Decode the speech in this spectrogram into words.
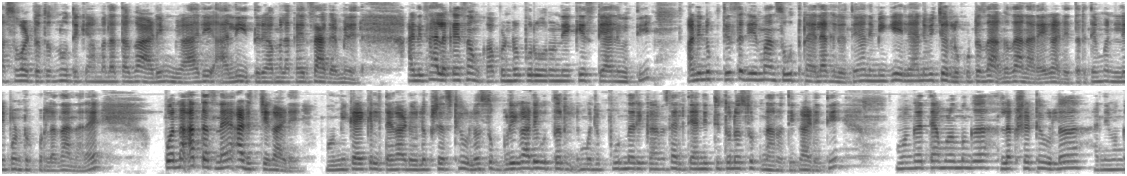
असं वाटतच नव्हतं की आम्हाला आता गाडी मिळाली आली तरी आम्हाला काही जागा मिळेल. आणि झालं काय सांगू का पंढरपूरवरून एक एस टी आली होती आणि नुकतीच सगळी माणसं उतरायला लागली होती आणि मी गेले आणि विचारलं कुठं जागा जाणार आहे गाडी? तर ते म्हणले पंढरपूरला जाणार आहे. पण आताच नाही अडीचची गाडी आहे. मग मी काय केलं त्या गाडीवर लक्षच ठेवलं. सगळी गाडी उतरली म्हणजे पूर्ण रिकामी झाली ती आणि तिथूनच सुटणार होती गाडी ती. मग त्यामुळं मग लक्ष ठेवलं आणि मग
